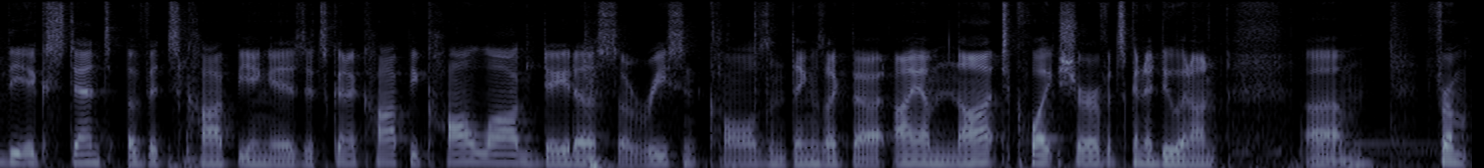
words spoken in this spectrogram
the extent of its copying is, it's going to copy call log data, so recent calls and things like that. I am not quite sure if it's going to do it on um, from.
